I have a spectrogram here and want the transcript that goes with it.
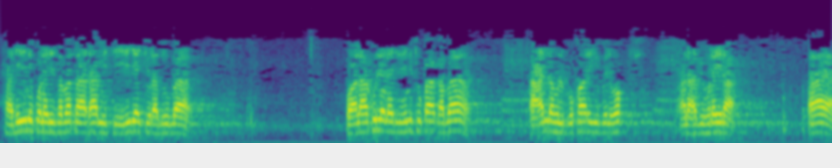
حديث كن حديث متى رأمت. يجي دوبا وعلى كل حديث تقا قبا. أعله البخاري بالوقف على أبي هريرة. آية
